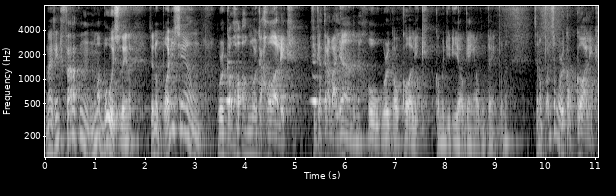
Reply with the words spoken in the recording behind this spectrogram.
Não é? A gente fala com numa boa isso daí, né? Você não pode ser um, um workaholic, fica trabalhando, né? ou workaholic, como diria alguém há algum tempo. Né? Você não pode ser um workaholic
